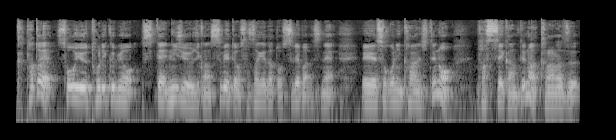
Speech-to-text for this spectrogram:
たとえそういう取り組みをして24時間全てを捧げたとすればですね、えー、そこに関しての達成感というのは必ず、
